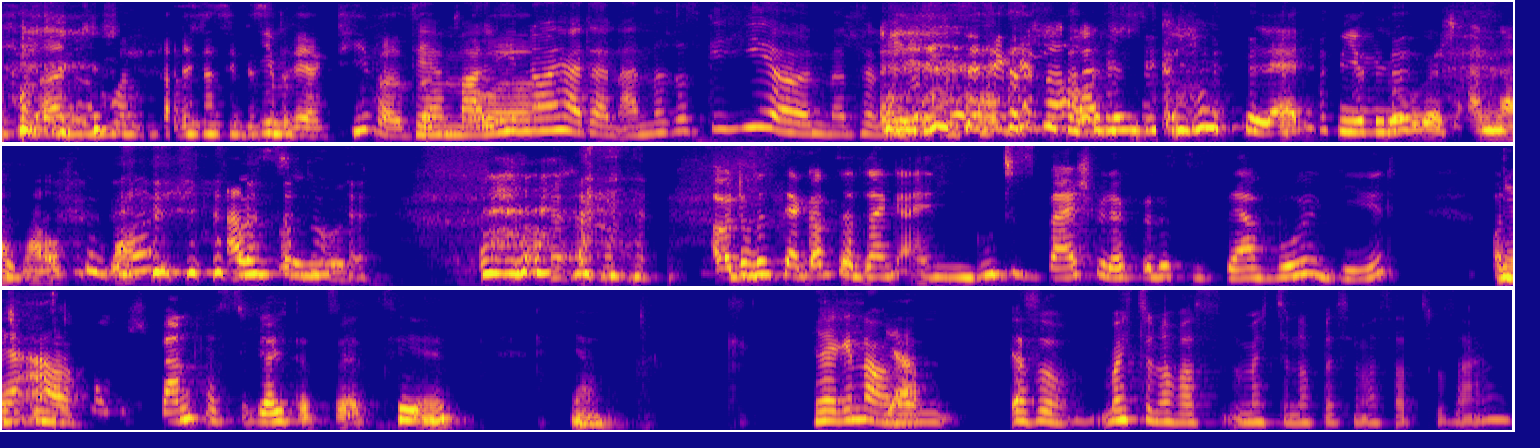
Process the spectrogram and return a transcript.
von anderen Hunden, dadurch, dass sie ein bisschen reaktiver sind. Der Malinois hat ein anderes Gehirn, natürlich. genau. Das ist komplett biologisch anders aufgebaut. Absolut. Aber du bist ja Gott sei Dank ein gutes Beispiel dafür, dass es sehr wohl geht. Und ja. ich bin super gespannt, was du gleich dazu erzählst. Ja. Ja, genau. Ja. Dann, also, möchtest du noch was, möchtest du noch ein bisschen was dazu sagen?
